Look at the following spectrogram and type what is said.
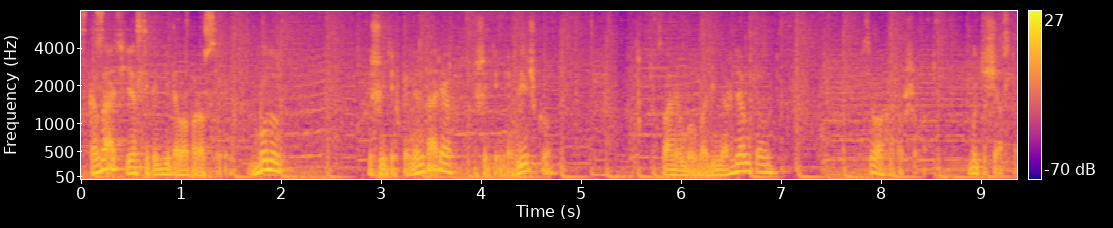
сказать. Если какие-то вопросы будут, Пишите в комментариях, пишите мне в личку. С вами был Владимир Демкин. Всего хорошего. Будьте счастливы.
